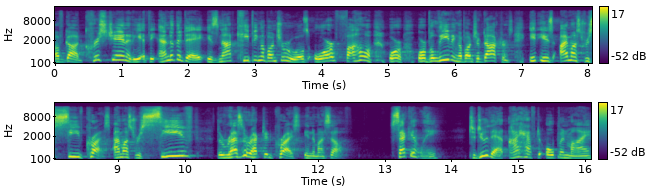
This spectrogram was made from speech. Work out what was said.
of God. Christianity, at the end of the day, is not keeping a bunch of rules or follow or, or believing a bunch of doctrines. It is, I must receive Christ. I must receive the resurrected Christ into myself. Secondly, to do that, I have to open my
